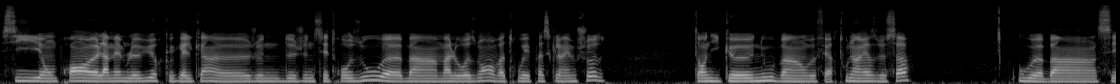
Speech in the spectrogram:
si on prend euh, la même levure que quelqu'un euh, je de je ne sais trop où, euh, ben, malheureusement, on va trouver presque la même chose. Tandis que nous, ben, on veut faire tout l'inverse de ça. Où ben, c'est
